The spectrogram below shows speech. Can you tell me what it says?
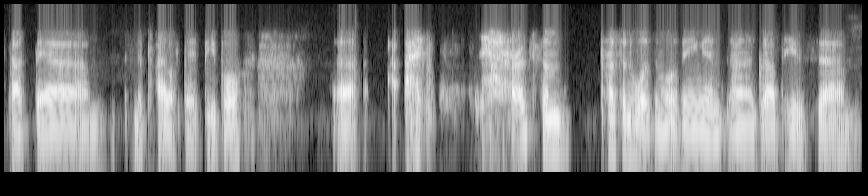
stuck there um, in a pile of dead people. Uh, I heard some person who was moving and uh, grabbed his um,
